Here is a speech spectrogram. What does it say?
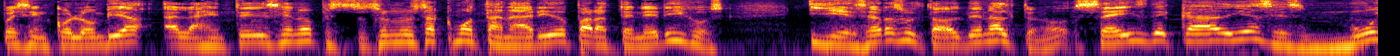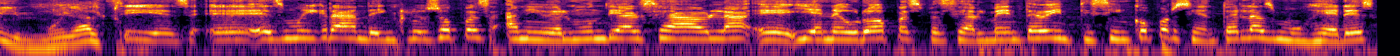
Pues en Colombia a la gente dice, no, pues esto no está como tan árido para tener hijos. Y ese resultado es bien alto, ¿no? Seis de cada diez es muy, muy alto. Sí, es, eh, es muy grande. Incluso pues a nivel mundial se habla, eh, y en Europa especialmente, 25% de las mujeres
